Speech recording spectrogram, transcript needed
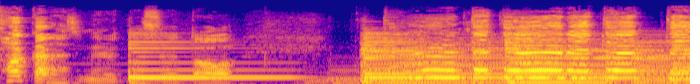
ァから始めるとするとタンタタラタッタン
